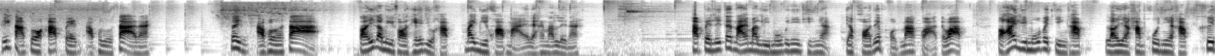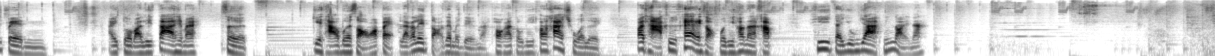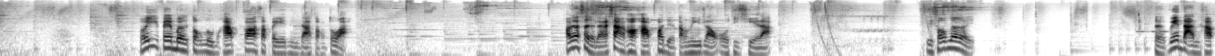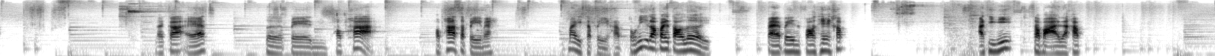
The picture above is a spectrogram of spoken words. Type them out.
ลิงสามตัวครับเป็นอัพโพลซ่านะ ซึ่งอัพโพลซ่าตอนนี้เรามีฟอร์เทสอยู่ครับ ไม่มีความหมายอะไรทั้งนั้นเลยนะ ถ้าเป็นลิตเติ้ลไนท์มารีมูฟไปนี่ทิ้งอะยังพอได้ผลมากกว่า แต่ว่าต่อให้รีมูฟไปจริงครับ เรายังทำคู่นี้ครับ ขึ้นเป็นไอตัวบาริต้าใช่ไหม เสิร์ชเกียร์เท้าเบอร์สองมาแปะแล้วก็เล่นต่อได้เหมือนเดิมนะเพราะงั้นตรงนี้ค่อนข้างชัวร์เลย ปัญหาคือแค่ไอสองคนนี้เท่านั้นครับที่จะยุ่งยากนิดหน่อยนะเฮ้ยไปเบิร์ตกหลุมครับก็สเปรย์หนึ่งดาวสองตัวเขาจะเสิร์ฟแล้วช่างเขาครับเพราะเดี๋ยวตรงนี้เรา OTK ละสีส้มเลยเสิร์ฟเวทดันครับ แล้วก็แอสเสิร์ฟเป็นพอผ้าพอผ้าสเปรย์ไหมไม่สเปรย์ครับ ตรงนี้เราไปต่อเลย แปลเป็นฟอร์เทครับอาทีนี้สบายแล้วครับ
